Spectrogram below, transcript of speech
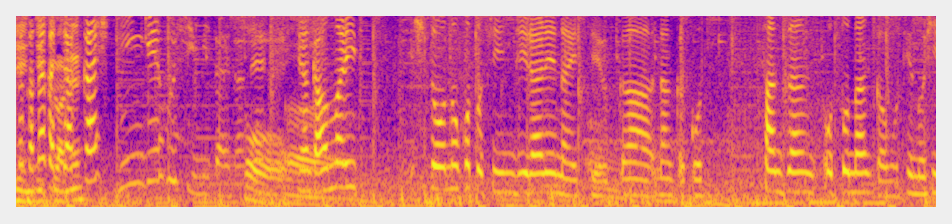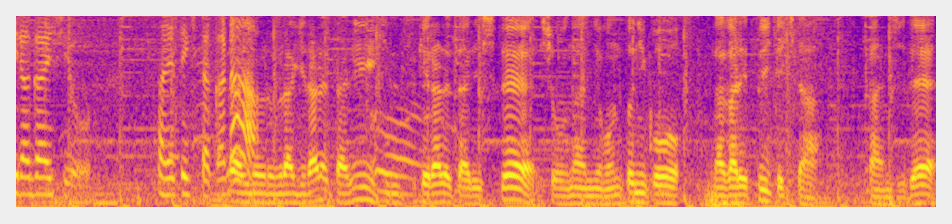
なんかなんか若干人間不信みたいなそねう。なんかあんまり人のこと信じられないっていうかなんかこう散々夫なんかも手のひら返しをされてきたかいらろいろ裏切られたり傷つけられたりして湘南に本当にこう流れ着いてきた感じで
